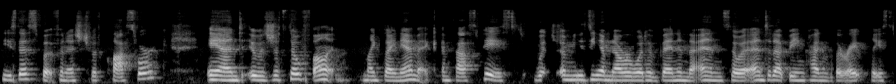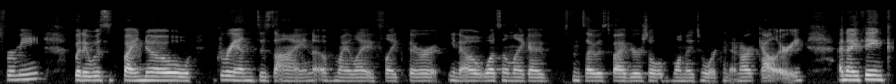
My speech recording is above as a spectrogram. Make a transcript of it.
thesis, but finished with classwork. And it was just so fun, like dynamic and fast paced, which a museum never would have been in the end. So it ended up being kind of the right place for me, but it was by no grand design of my life. Like there, you know, it wasn't like I've, since I was five years old, wanted to work in an art gallery. And I think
